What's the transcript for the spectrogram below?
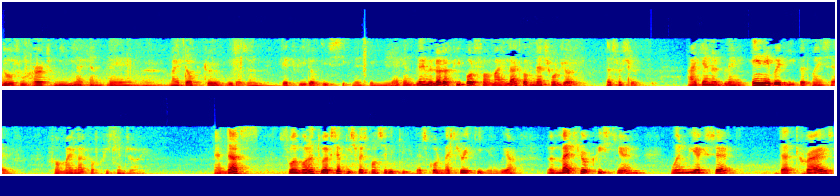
those who hurt me. I can blame uh, my doctor who doesn't get rid of this sickness in me. I can blame a lot of people for my lack of natural joy. That's for sure. I cannot blame anybody but myself for my lack of Christian joy. And that's so important to accept this responsibility. That's called maturity. We are a mature Christian when we accept that Christ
